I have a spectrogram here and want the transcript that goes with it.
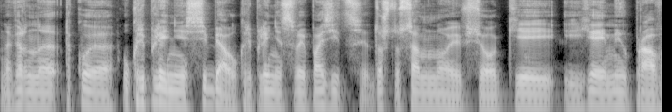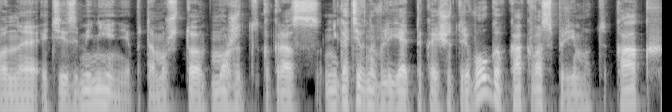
наверное, такое укрепление себя, укрепление своей позиции. То, что со мной все окей, и я имею право на эти изменения, потому что может как раз негативно влиять такая еще тревога, как воспримут, как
